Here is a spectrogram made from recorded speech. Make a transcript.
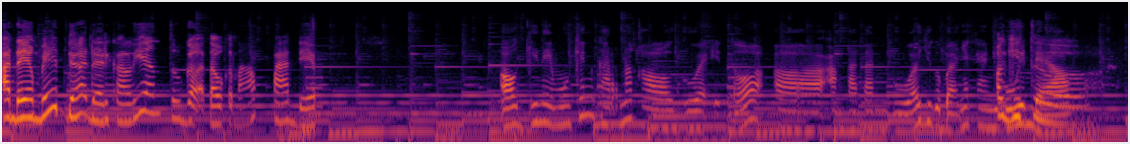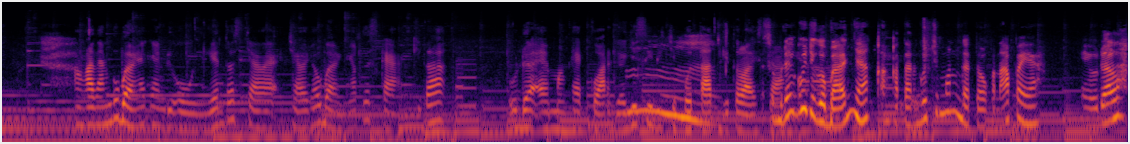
ada yang beda dari kalian tuh. Gak tahu kenapa Dep Oh gini mungkin karena kalau gue itu eh, angkatan gue juga banyak yang di oh UIN gitu Del. Angkatan gue banyak yang di UIN terus cewek cewek cowok banyak terus kayak kita udah emang kayak keluarga aja sih di Hmm. Ciputat gitu lah istilahnya. sebenarnya gue juga banyak angkatan gue cuman nggak tahu kenapa ya ya udahlah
